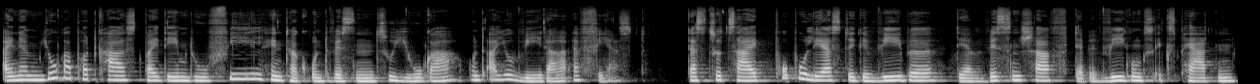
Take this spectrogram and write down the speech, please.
Einem Yoga-Podcast, bei dem du viel Hintergrundwissen zu Yoga und Ayurveda erfährst. Das zurzeit populärste Gewebe der Wissenschaft, der Bewegungsexperten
